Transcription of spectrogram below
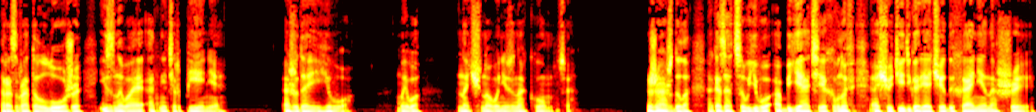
разврата ложе, изнывая от нетерпения, ожидая его, моего ночного незнакомца. Жаждала оказаться в его объятиях, вновь ощутить горячее дыхание на шее.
